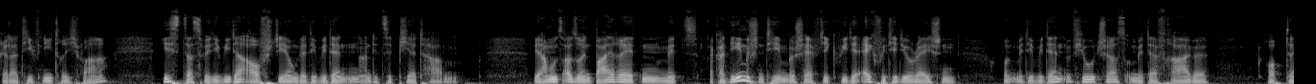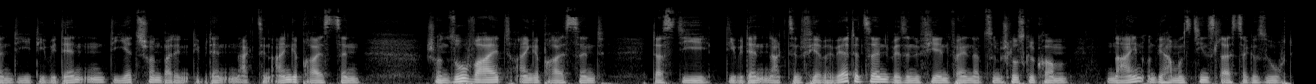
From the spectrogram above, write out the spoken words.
relativ niedrig war, ist, dass wir die Wiederaufstehung der Dividenden antizipiert haben. Wir haben uns also in Beiräten mit akademischen Themen beschäftigt, wie der Equity Duration und mit Dividendenfutures und mit der Frage, ob denn die Dividenden, die jetzt schon bei den Dividendenaktien eingepreist sind, schon so weit eingepreist sind, dass die Dividendenaktien fair bewertet sind. Wir sind in vielen Fällen dazu zum Schluss gekommen, nein, und wir haben uns Dienstleister gesucht,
